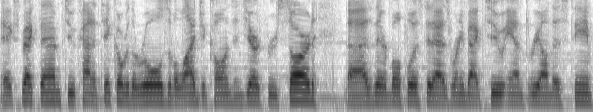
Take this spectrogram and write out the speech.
I expect them to kind of take over the roles of Elijah Collins and Jarek Broussard. Uh, as they're both listed as running back two and three on this team.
